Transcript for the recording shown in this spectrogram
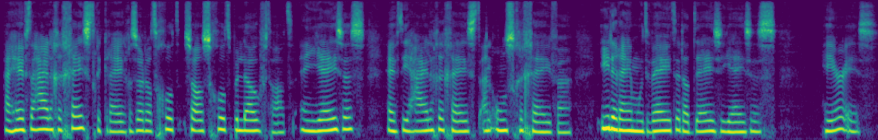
Hij heeft de Heilige Geest gekregen, zodat God, zoals God beloofd had. En Jezus heeft die Heilige Geest aan ons gegeven. Iedereen moet weten dat deze Jezus Heer is.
